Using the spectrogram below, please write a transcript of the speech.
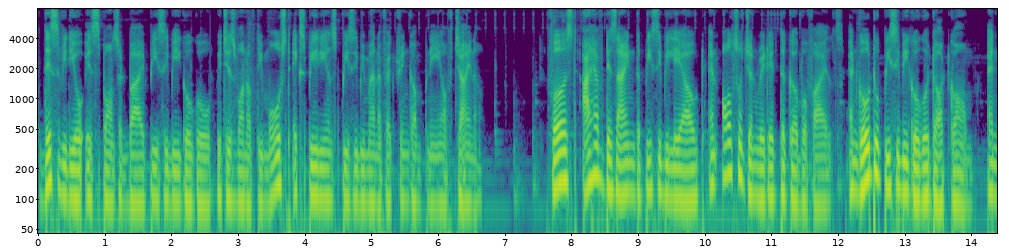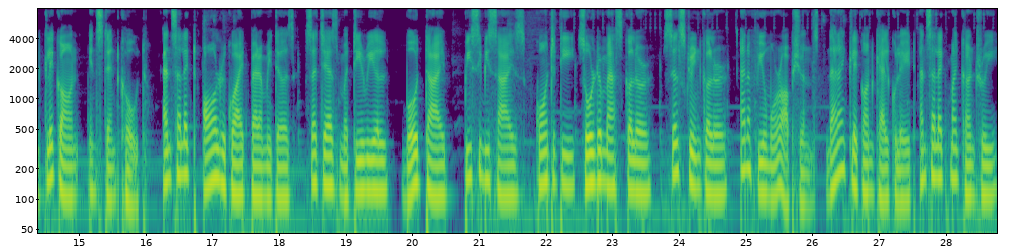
This video is sponsored by PCB GoGo which is one of the most experienced PCB manufacturing company of China. First, I have designed the PCB layout and also generated the Gerber files. And go to PCBGoGo.com and click on Instant Quote and select all required parameters such as material, board type, PCB size, quantity, solder mask color, silkscreen color, and a few more options. Then I click on calculate and select my country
